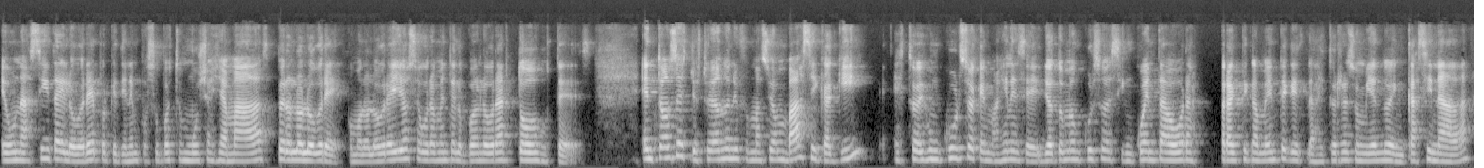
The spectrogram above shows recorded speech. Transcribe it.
eh, una cita y logré, porque tienen por supuesto muchas llamadas, pero lo logré, como lo logré yo, seguramente lo pueden lograr todos ustedes. Entonces, yo estoy dando una información básica aquí, esto es un curso que imagínense, yo tomé un curso de 50 horas prácticamente, que las estoy resumiendo en casi nada,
